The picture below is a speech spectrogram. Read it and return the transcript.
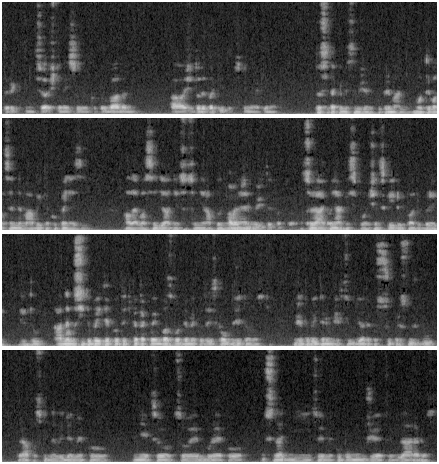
které, které třeba ještě nejsou jako probádané a že to jde taky prostě nějak jinak. To si taky myslím, že jako primární motivace nemá být jako penězí, ale vlastně dělat něco, co mě naplňuje. Ale a co dá jako nějaký společenský dopad dobrý. Že to, a nemusí to být jako teďka takovým buzzwordem jako získat udržitelnosti. Může to být jenom, že chci udělat jako super službu, která poskytne lidem jako něco, co jim bude jako usnadní, co jim jako pomůže, co jim udělá radost.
